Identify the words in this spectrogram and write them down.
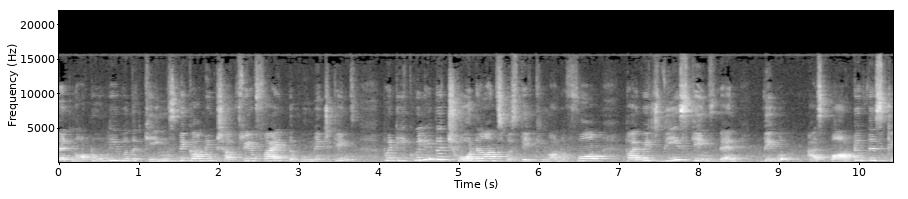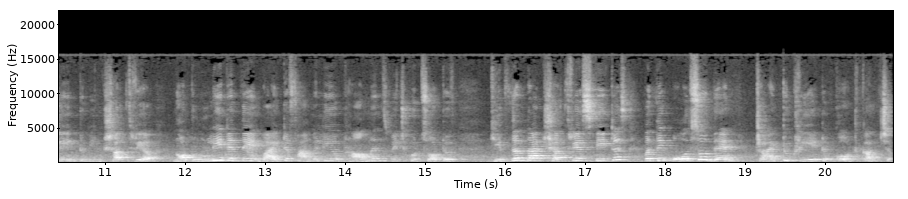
that not only were the kings becoming Kshatriyaified, the Bhumij kings, but equally the Chho dance was taking on a form by which these kings then, they were, as part of this claim to being Kshatriya, not only did they invite a family of Brahmins which could sort of give them that Kshatriya status, but they also then tried to create a court culture.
